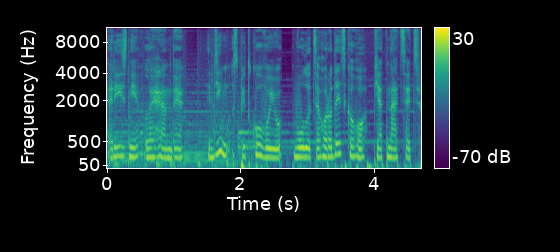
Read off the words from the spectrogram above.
різні легенди. Дім з підковою, вулиця Городецького, 15.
